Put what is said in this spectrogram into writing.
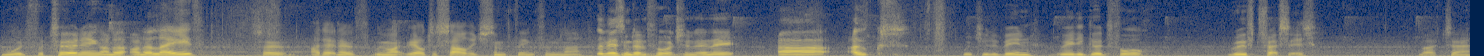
wood for turning on a on a lathe. So I don't know if we might be able to salvage something from that. There isn't, unfortunately, uh, oaks, which would have been really good for roof trusses, but. Uh,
